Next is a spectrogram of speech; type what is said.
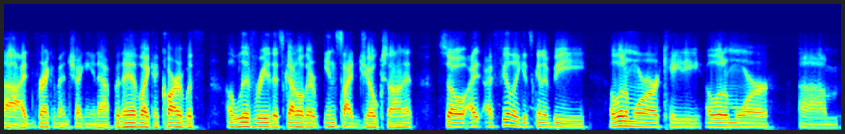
uh, I'd recommend checking it out. But they have like a card with a livery that's got all their inside jokes on it. So I, I feel like it's going to be a little more arcadey, a little more um,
